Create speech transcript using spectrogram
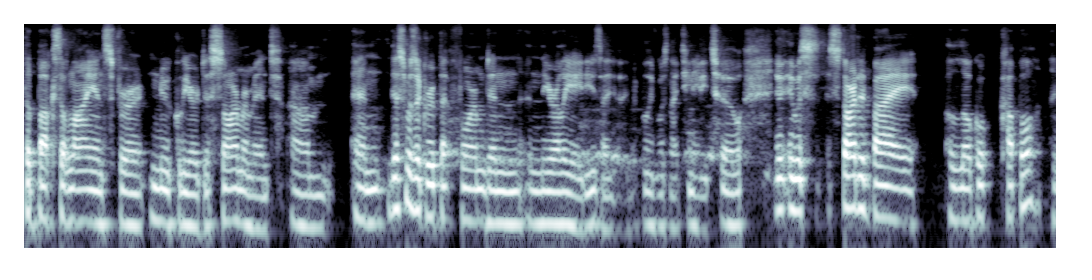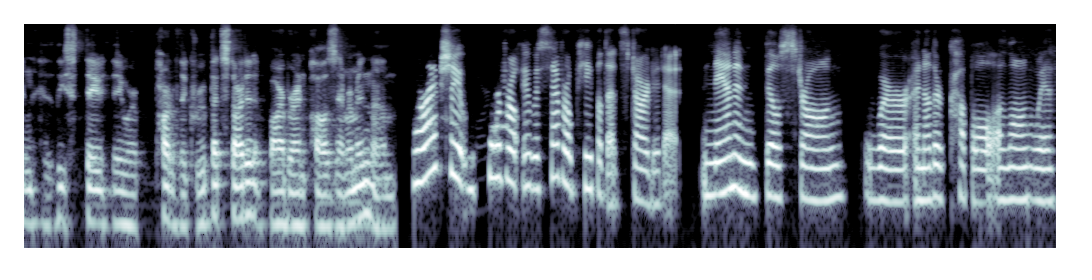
the Bucks Alliance for Nuclear Disarmament. Um, and this was a group that formed in, in the early 80s, I, believe it was 1982. It, it, was started by a local couple, and at least they, they were part of the group that started it, Barbara and Paul Zimmerman. Um, well, actually, it was several. It was several people that started it. Nan and Bill Strong were another couple, along with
